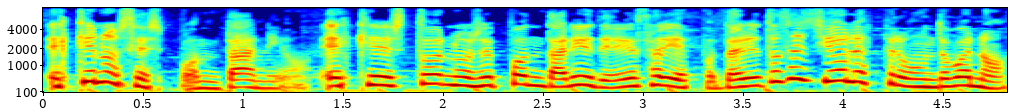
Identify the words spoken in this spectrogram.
Es que no es espontáneo, es que esto no es espontáneo y tiene que salir espontáneo. Entonces yo les pregunto, bueno,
